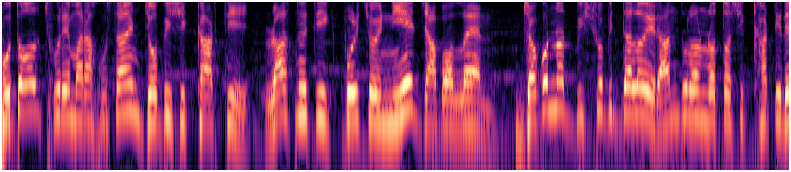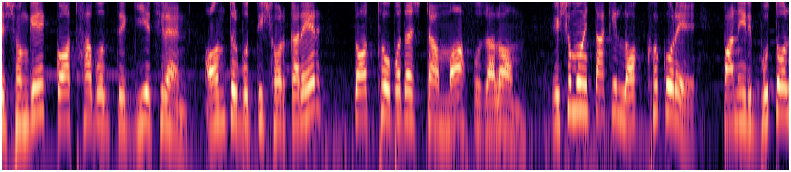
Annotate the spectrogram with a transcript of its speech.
বোতল ছুঁড়ে মারা হুসাইন জবি শিক্ষার্থী। রাজনৈতিক পরিচয় নিয়ে যা বললেন। জগন্নাথ বিশ্ববিদ্যালয়ের আন্দোলনরত শিক্ষার্থীদের সঙ্গে কথা বলতে গিয়েছিলেন অন্তর্বর্তী সরকারের তথ্য উপদেষ্টা মাহফুজ আলম। এ সময় তাকে লক্ষ্য করে পানির বোতল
